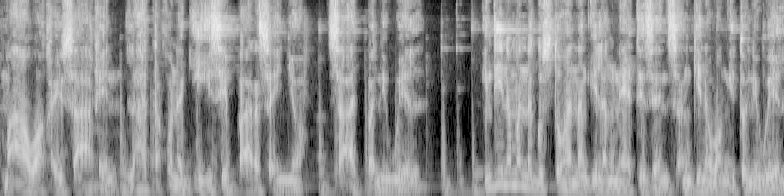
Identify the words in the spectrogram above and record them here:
Maawa kayo sa akin. Lahat ako nag-iisip para sa inyo. Saad pa ni Will. Hindi naman nagustuhan ng ilang netizens ang ginawang ito ni Will.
